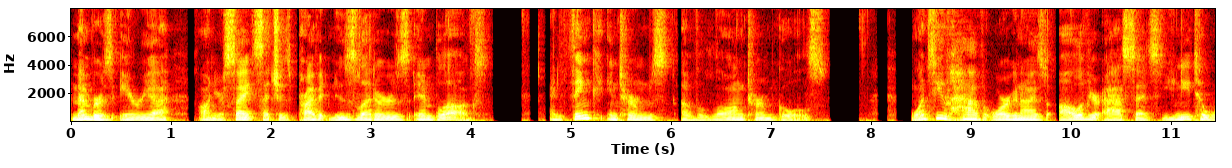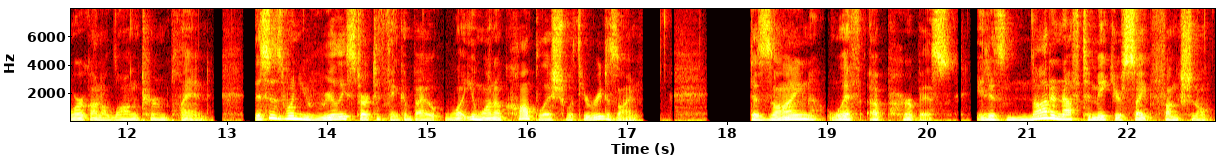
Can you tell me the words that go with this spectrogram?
members area on your site such as private newsletters and blogs. And think in terms of long-term goals Once you have organized all of your assets, you need to work on a long term plan. This is when you really start to think about what you want to accomplish with your redesign. Design with a purpose. It is not enough to make your site functional.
